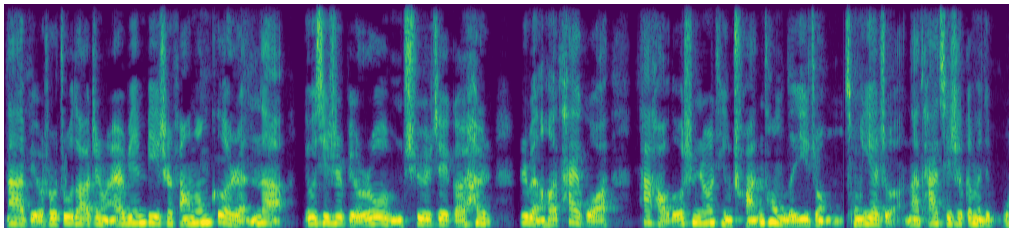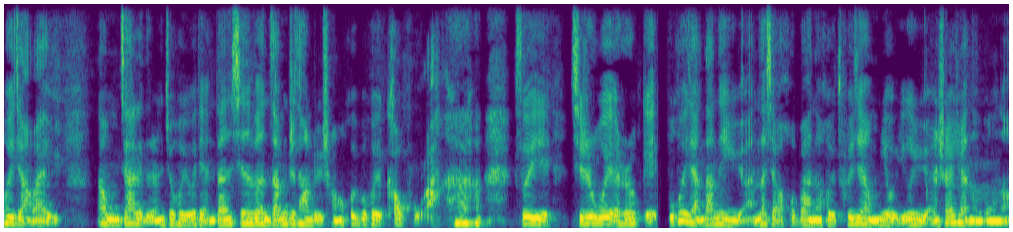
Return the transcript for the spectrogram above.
那比如说住到这种 Airbnb 是房东个人的，尤其是比如说我们去这个 日本和泰国，他好多是那种挺传统的一种从业者，那他其实根本就不会讲外语，那我们家里的人就会有点担心，问咱们这趟旅程会不会靠谱啊？所以，其实我也是给不会讲当地语言的小伙伴呢，会推荐我们有一个语言筛选的功能。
